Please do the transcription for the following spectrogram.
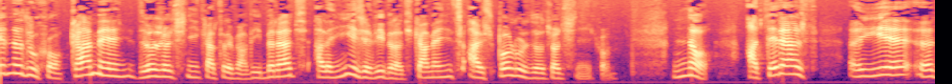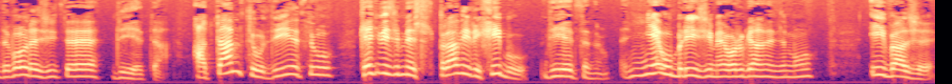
jednoducho, kameň do žlčníka treba vybrať, ale nie, že vybrať kameň aj spolu so žlčníkom. No a teraz je dôležité dieta. A tamtú dietu, keď by sme spravili chybu dietnú, neublížime organizmu, iba že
